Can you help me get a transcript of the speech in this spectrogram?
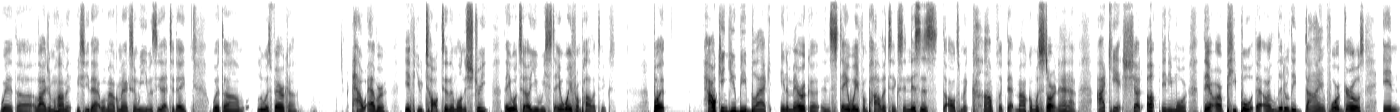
with uh, Elijah Muhammad. We see that with Malcolm X, and we even see that today with um, Louis Farrakhan. However, if you talk to them on the street, they will tell you we stay away from politics. But how can you be black in America and stay away from politics? And this is the ultimate conflict that Malcolm was starting to have. I can't shut up anymore. There are people that are literally dying. Four girls in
